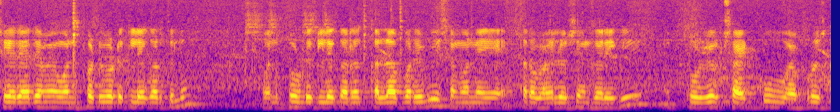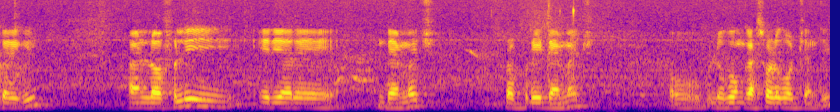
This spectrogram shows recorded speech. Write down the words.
से एरिया में वन फोर्टी वो डिक्लेयर कर वन फोर्टी डिक्लेयर कलापर भी से तरह भैल्युएसन करोजेक्ट साइड को अप्रोच करेगी एंड लफली एरिया डैमेज प्रपर्टी डैमेज और लोक आसवाड़ कर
